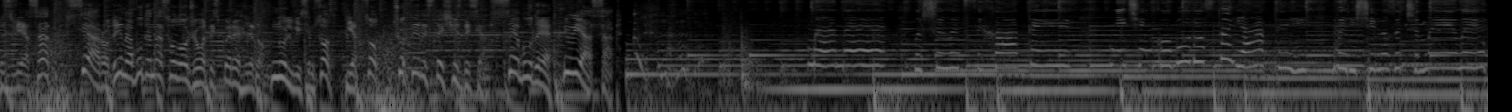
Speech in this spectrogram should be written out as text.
З Віасад вся родина буде насолоджуватись переглядом. 0800 500 460. Все буде Віасад. Мене лишили всихати, ніченько буду стояти. Двері щільно зачинили,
